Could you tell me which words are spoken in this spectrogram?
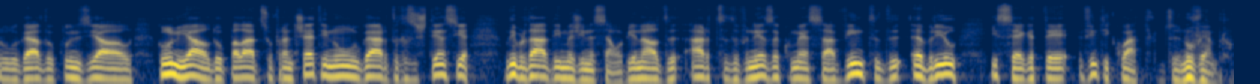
o legado colonial, colonial do Palácio Franchetti num lugar de resistência, liberdade e imaginação. A Bienal de Arte de Veneza começa a 20 de abril e segue até 24 de novembro.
